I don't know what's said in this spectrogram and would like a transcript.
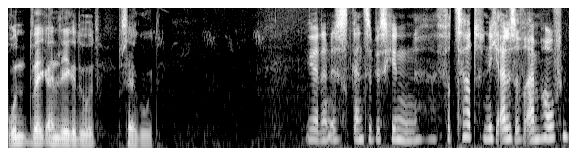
rundweg einlegen tut, sehr gut. Ja, dann ist das Ganze ein bisschen verzerrt, nicht alles auf einem Haufen.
